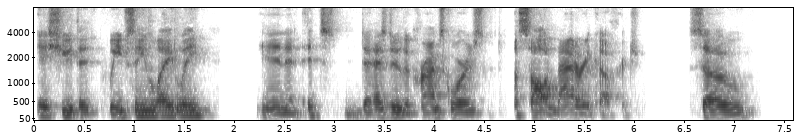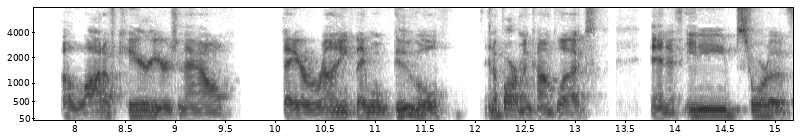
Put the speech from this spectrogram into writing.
issue that we've seen lately, and it, it's it has to do with the crime score, is assault and battery coverage. So a lot of carriers now they are running they will google an apartment complex and if any sort of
